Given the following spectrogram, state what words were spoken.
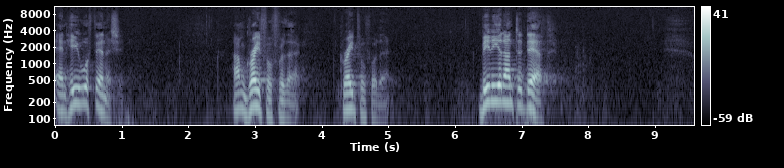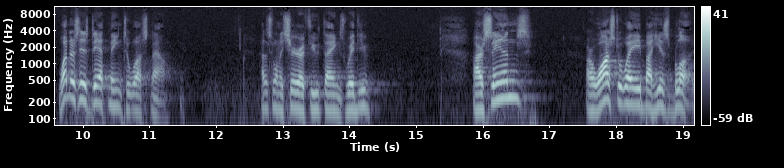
and he will finish it. I'm grateful for that. Grateful for that. Obedient unto death. What does his death mean to us now? I just want to share a few things with you. Our sins are washed away by his blood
